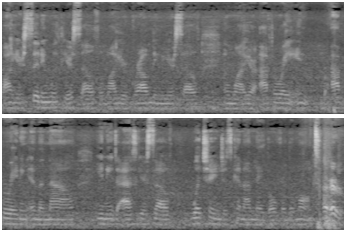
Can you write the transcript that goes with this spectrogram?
while you're sitting with yourself and while you're grounding yourself and while you're operating operating in the now, you need to ask yourself, what changes can I make over the long term?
